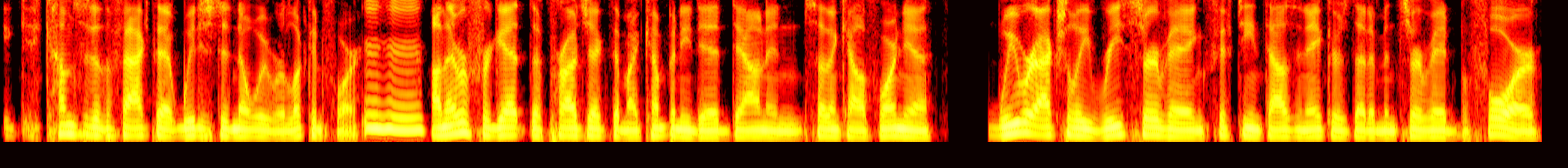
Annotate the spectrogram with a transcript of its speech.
it comes to the fact that we just didn't know what we were looking for. Mhm. I'll never forget the project that my company did down in Southern California. We were actually resurveying 15,000 acres that had been surveyed before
